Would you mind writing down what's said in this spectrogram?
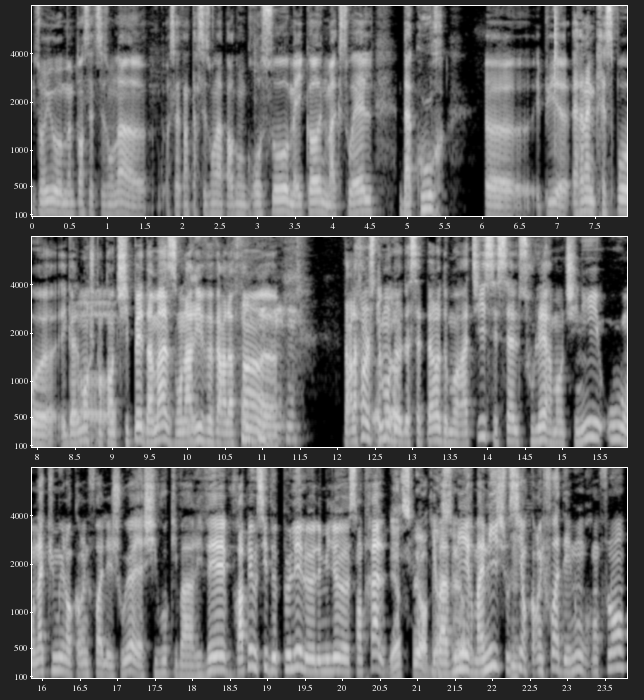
Ils ont eu en même temps cette saison-là, euh, cette intersaison-là, pardon, Grosso, Macon, Maxwell, Dacour. Euh, et puis Hernan Crespo également, je t'entends oh. chipper. Damas, on arrive vers la fin Vers la fin justement de, cette période de Moratti, c'est celle sous l'ère Mancini où on accumule encore une fois les joueurs. Il y a Chivou qui va arriver. Vous vous rappelez aussi de Pelé, le, milieu central? Bien sûr, qui va venir. Maniche aussi, mm. encore une fois, des noms ronflants.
